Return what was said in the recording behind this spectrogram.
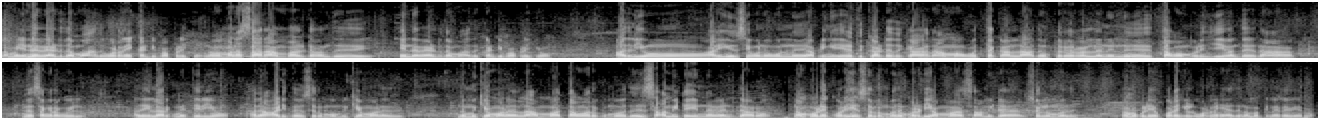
நம்ம என்ன வேண்டுதமோ அது உடனே கண்டிப்பாக பிழைக்கும். நம்ம மனசார அம்பாள்கிட்ட வந்து என்ன வேண்டுதமோ அது கண்டிப்பாக பிழைக்கும். அதுலேயும் அரியும் சிவனும் ஒன்று அப்படிங்கிற எடுத்துக்காட்டுறதுக்காக தான் அம்மா ஒத்த காலில் அதுவும் பிறவர்களில் நின்று தவம் புரிஞ்சு வந்தது தான் இந்த சங்கர கோயில். அது எல்லாருக்குமே தெரியும். அது ஆடித்தவசு ரொம்ப முக்கியமானது. இந்த முக்கியமானதில் அம்மா தவம் இருக்கும்போது சாமிகிட்ட என்ன வேண்டுதாரோ நம்மளுடைய குறையை சொல்லும்போது மறுபடியும் அம்மா சாமிகிட்ட சொல்லும்போது நம்மளுடைய குறைகள் உடனே அது நமக்கு நிறைவேறும்.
